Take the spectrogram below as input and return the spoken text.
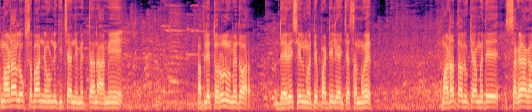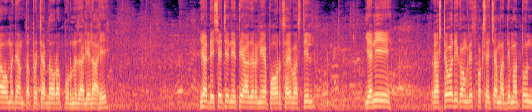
माडा लोकसभा निवडणुकीच्या निमित्तानं आम्ही आपले तरुण उमेदवार धैर्यशील मोहिते पाटील यांच्या समवेत माढा तालुक्यामध्ये सगळ्या गावामध्ये आमचा प्रचार दौरा पूर्ण झालेला आहे. या देशाचे नेते आदरणीय पवारसाहेब असतील यांनी राष्ट्रवादी काँग्रेस पक्षाच्या माध्यमातून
